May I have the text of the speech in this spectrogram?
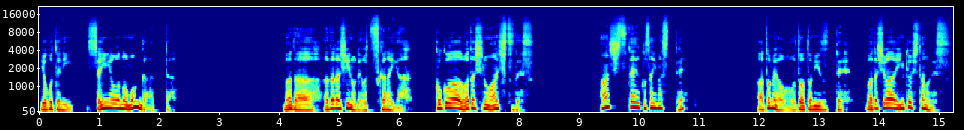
横手に専用の門があった。まだ新しいので落ち着かないが、ここは私の暗室です。暗室でございますって？跡目を弟に譲って、私は隠居したのです。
